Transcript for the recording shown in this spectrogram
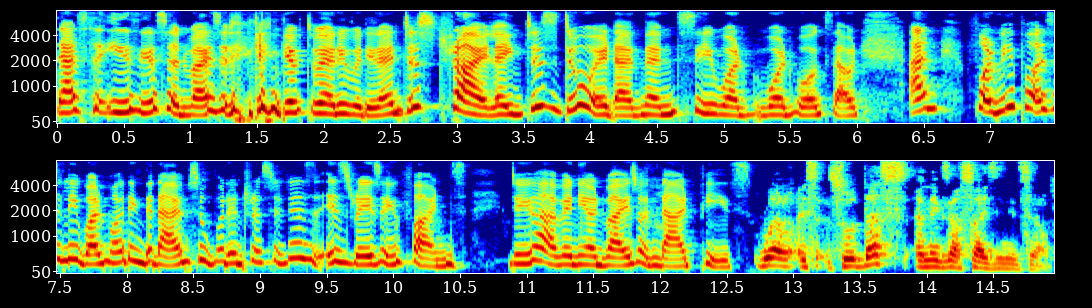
that's the easiest advice that you can give to anybody, right? Just try, like, just do it and then see what, what works out. And for me personally, one more thing that I'm super interested in is, is raising funds. Do you have any advice on that piece? Well, so that's an exercise in itself,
